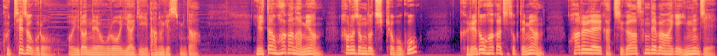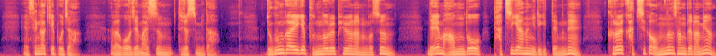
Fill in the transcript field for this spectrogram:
구체적으로 이런 내용으로 이야기 나누겠습니다. 일단 화가 나면 하루 정도 지켜보고 그래도 화가 지속되면 화를 낼 가치가 상대방에게 있는지 생각해 보자 라고 어제 말씀드렸습니다. 누군가에게 분노를 표현하는 것은 내 마음도 다치게 하는 일이기 때문에 그럴 가치가 없는 상대라면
